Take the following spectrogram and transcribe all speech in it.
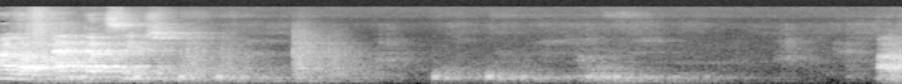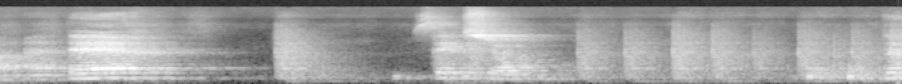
Alors, intersection. Alors, intersection de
